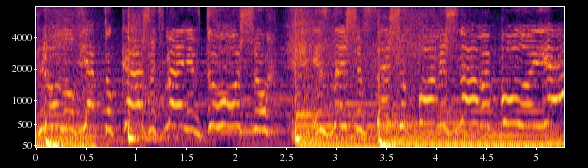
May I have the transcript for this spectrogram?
плюнув, як то кажуть, мені в душу. І знищив все, що поміж нами було я.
